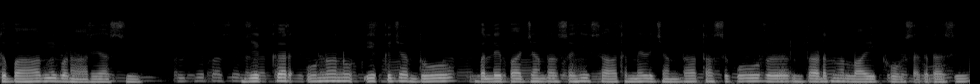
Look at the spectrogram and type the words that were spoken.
ਦਬਾਅ ਵੀ ਬਣਾ ਰਿਹਾ ਸੀ। ਜੇਕਰ ਉਹਨਾਂ ਨੂੰ ਇੱਕ ਜਾਂ ਦੋ ਬੱਲੇਬਾਜ਼ਾਂ ਦਾ ਸਹੀ ਸਾਥ ਮਿਲ ਜਾਂਦਾ ਤਾਂ ਸਕੋਰ ਲੜਨ ਲਾਇਕ ਹੋ ਸਕਦਾ ਸੀ।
